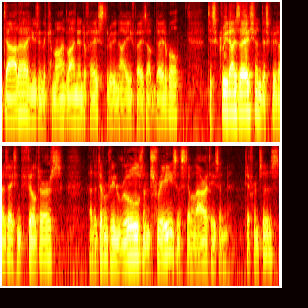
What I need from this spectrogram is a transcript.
data using the command line interface through naive Bayes updatable, discretization, discretization filters, uh, the difference between rules and trees, the similarities and differences,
